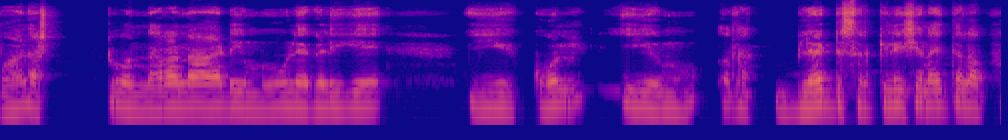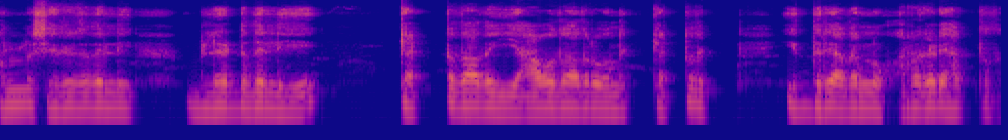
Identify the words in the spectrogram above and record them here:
ಬಹಳಷ್ಟು ನರನಾಡಿ ಮೂಳೆಗಳಿಗೆ ಈ ಕೋಲ್ ಈ ರಕ್ ಬ್ಲಡ್ ಸರ್ಕ್ಯುಲೇಷನ್ ಐತಲ್ಲ ಫುಲ್ ಶರೀರದಲ್ಲಿ, ಬ್ಲಡ್ದಲ್ಲಿ ಕೆಟ್ಟದಾದ ಯಾವುದಾದ್ರೂ ಒಂದು ಕೆಟ್ಟದ ಇದ್ದರೆ ಅದನ್ನು ಹೊರಗಡೆ ಹಾಕ್ತದೆ.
